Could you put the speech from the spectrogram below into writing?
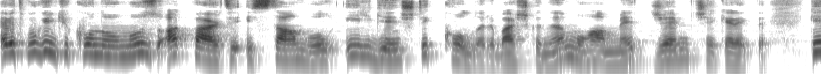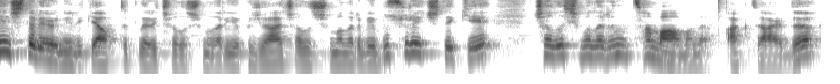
Evet bugünkü konuğumuz AK Parti İstanbul İl Gençlik Kolları Başkanı Muhammed Cem Çekerek'ti. Gençlere yönelik yaptıkları çalışmaları, yapacağı çalışmaları ve bu süreçteki çalışmaların tamamını aktardı.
